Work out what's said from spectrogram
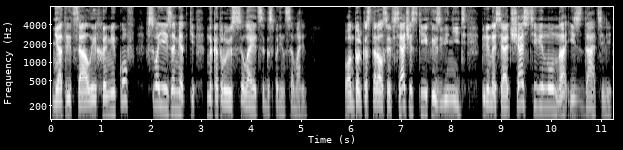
не отрицал и Хомяков в своей заметке, на которую ссылается господин Самарин. Он только старался всячески их извинить, перенося отчасти вину на издателей.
